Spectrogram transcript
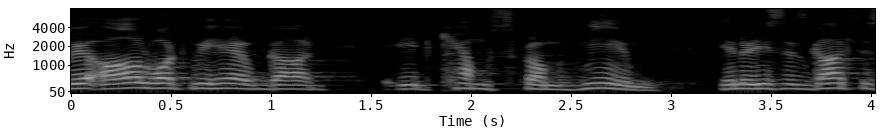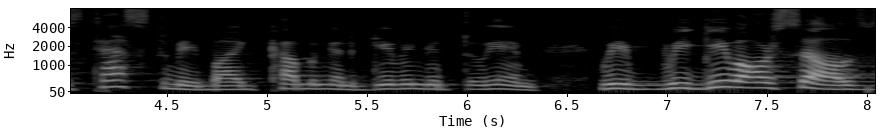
we all what we have, God, it comes from Him. You know, He says, God says, test me by coming and giving it to Him. We we give ourselves,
